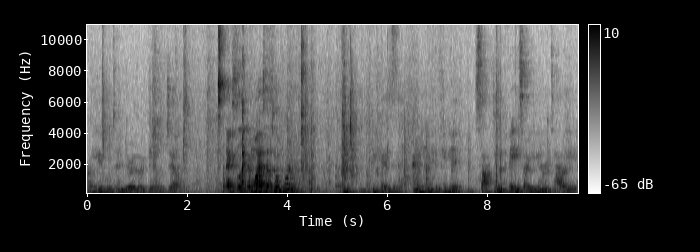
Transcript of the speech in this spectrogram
Are you able to endure the ordeal of jail? Excellent. And why is that so important? Because, I mean, if you get socked in the face, are you gonna retaliate?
